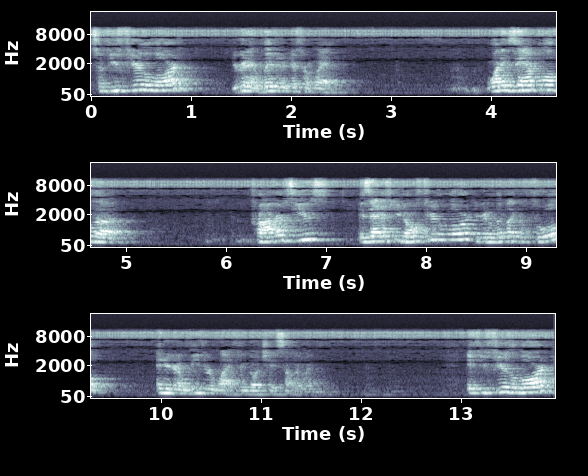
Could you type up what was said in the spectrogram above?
So if you fear the Lord, you're going to live in a different way. One example the Proverbs use is that if you don't fear the Lord, you're going to live like a fool and you're going to leave your wife and go chase other women. If you fear the Lord,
